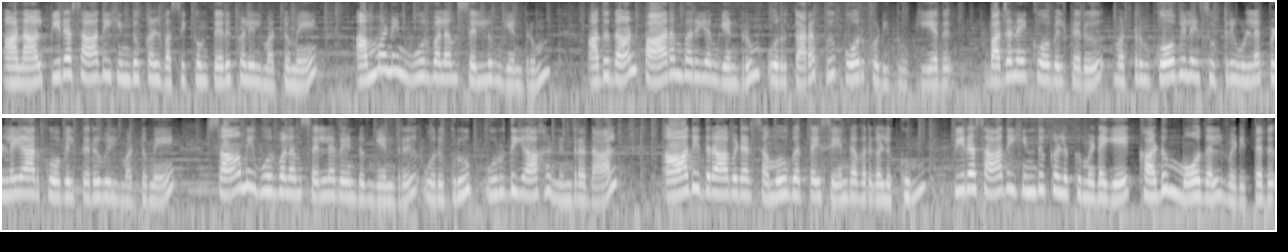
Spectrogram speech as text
ஆனால் பிற சாதி இந்துக்கள் வசிக்கும் தெருக்களில் மட்டுமே அம்மனின் ஊர்வலம் செல்லும் என்றும் அதுதான் பாரம்பரியம் என்றும் ஒரு தரப்பு போர்க்கொடி தூக்கியது. பஜனை கோவில் தெரு மற்றும் கோவிலை சுற்றியுள்ள பிள்ளையார் கோவில் தெருவில் மட்டுமே சாமி ஊர்வலம் செல்ல வேண்டும் என்று ஒரு குரூப் உறுதியாக நின்றதால் ஆதிதிராவிடர் சமூகத்தை சேர்ந்தவர்களுக்கும் பிற சாதி இந்துக்களுக்கும் இடையே கடும் மோதல் வெடித்தது.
